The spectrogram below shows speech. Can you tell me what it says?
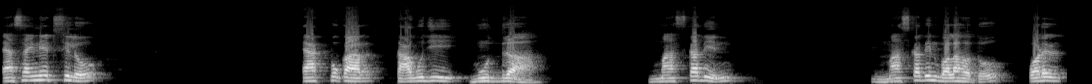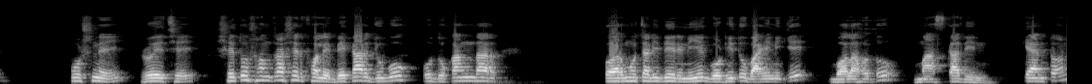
অ্যাসাইনেট ছিল এক প্রকার কাগজি মুদ্রা। মাস্কাদিন মাস্কাদিন বলা হতো, পরের প্রশ্নে রয়েছে, শ্বেত সন্ত্রাসের ফলে বেকার যুবক ও দোকানদার কর্মচারীদের নিয়ে গঠিত বাহিনীকে বলা হতো মাস্কাদিন। ক্যান্টন,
